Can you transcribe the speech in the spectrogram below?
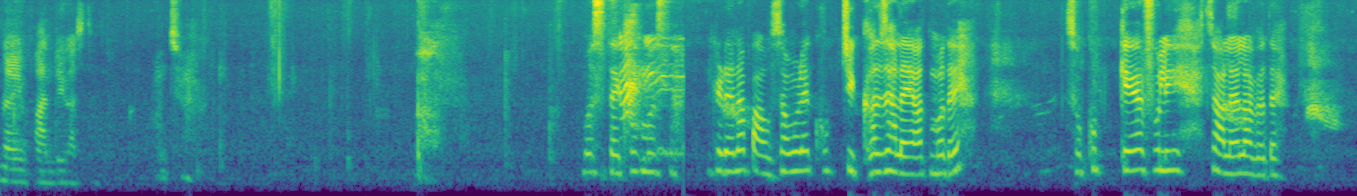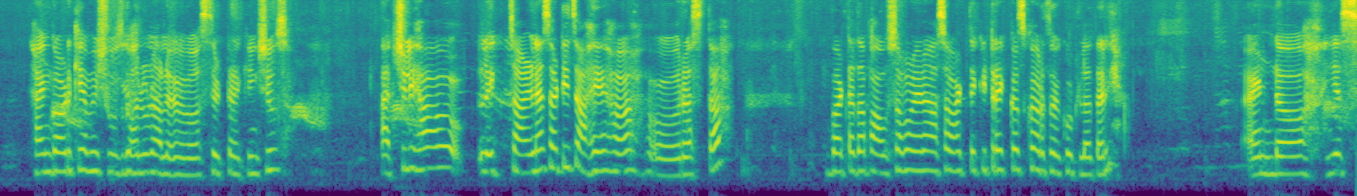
नाही फांदी अच्छा. मस्त आहे खूप मस्त. इकडे ना पावसामुळे खूप चिखल झालाय आतमध्ये. सो खूप केअरफुली चालायला लागत आहे. थँक गॉड की आम्ही शूज घालून आलो आहे व्यवस्थित ट्रेकिंग शूज ॲक्च्युली हा लाईक चालण्यासाठीच आहे हा रस्ता. बट आता पावसामुळे ना असं वाटतं की ट्रेकच करतोय कुठला तरी. अँड येस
